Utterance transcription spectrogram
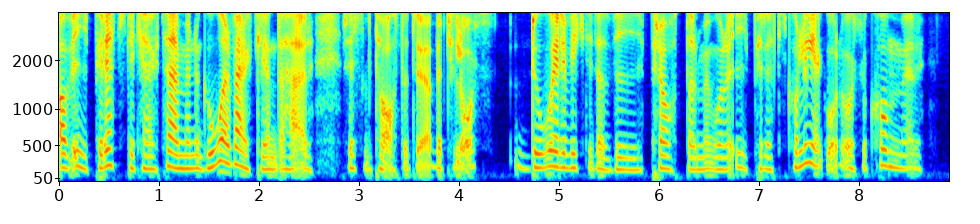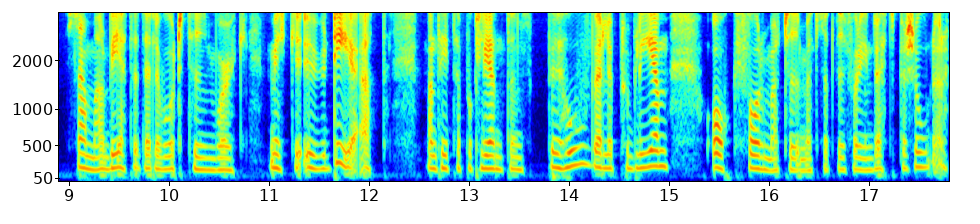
av IP-rättslig karaktär, men går verkligen det här resultatet över till oss? Då är det viktigt att vi pratar med våra IP-rättskollegor och så kommer samarbetet eller vårt teamwork mycket ur det. Att man tittar på klientens behov eller problem och formar teamet så att vi får in rätt personer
